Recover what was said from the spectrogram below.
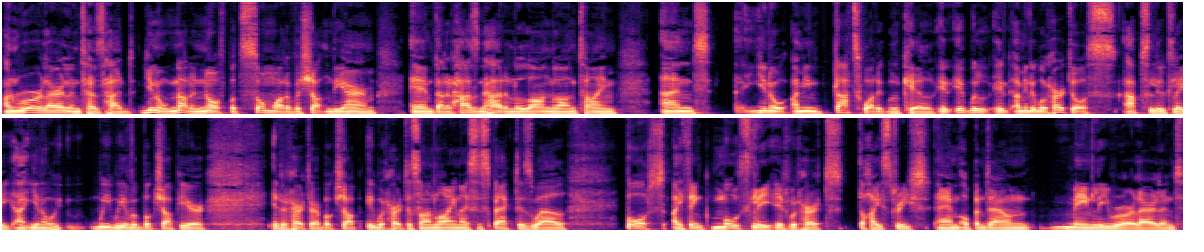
and rural Ireland has had, you know, not enough, but somewhat of a shot in the arm um, that it hasn't had in a long, long time. And you know, I mean, that's what it will kill. It, it will. It, I mean, it will hurt us absolutely. Uh, you know, we we have a bookshop here. It would hurt our bookshop. It would hurt us online, I suspect, as well. But I think mostly it would hurt the high street um, up and down, mainly rural Ireland.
